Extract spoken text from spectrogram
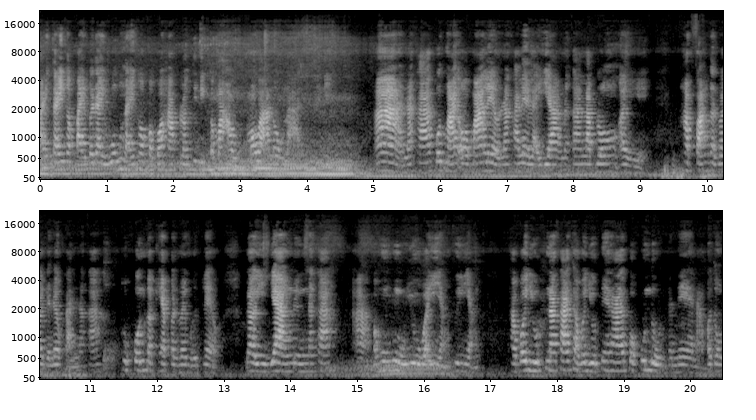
ปไกลก็ไปบ่ได้วงไหนเขาก็บ่ฮับเราที่นี่ก็มาเอามาว่าน้องหลาที่นี่อ่านะคะ กฎหมายออกมาแล้วนะคะ หลายๆอย่างนะคะ รับรองไอ้รับฟังกันไว้กันแล้วกันนะคะ ทุกคนก็แคปกันไว้หมดแล้ว เราอีกอย่างหนึ่งนะคะ อ่าก็หูหูอยู่ว่าอีหยังคืออหยัง ถ้าว่ายุดนะคะถ้าว่ายุดเนี่ยนะพวกคุณโดนกันแน่นะก็ต้อง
